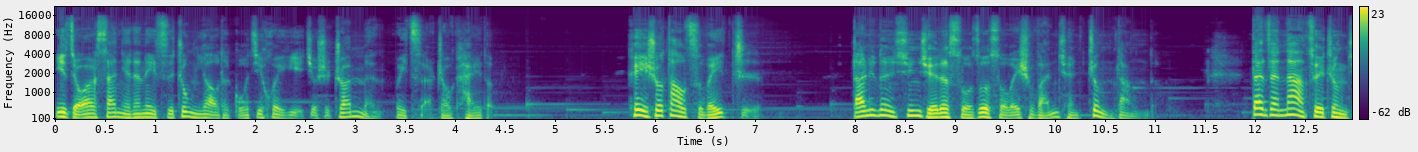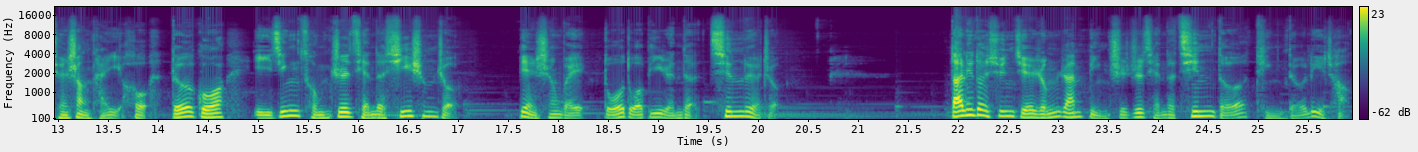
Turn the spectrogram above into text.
一九二三年的那次重要的国际会议就是专门为此而召开的。可以说到此为止，达林顿勋爵的所作所为是完全正当的。但在纳粹政权上台以后，德国已经从之前的牺牲者变身为咄咄逼人的侵略者。达林顿勋爵仍然秉持之前的亲德挺德立场，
